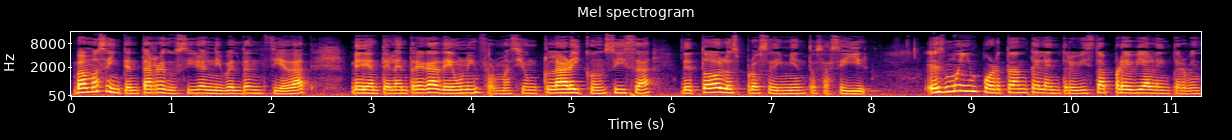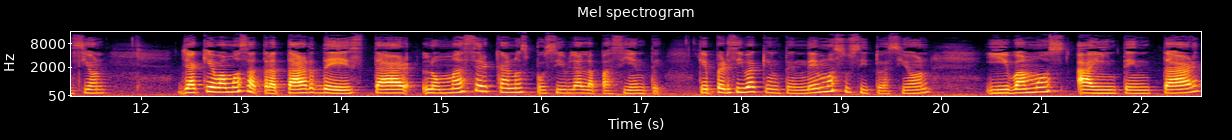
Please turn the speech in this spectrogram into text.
Vamos a intentar reducir el nivel de ansiedad mediante la entrega de una información clara y concisa de todos los procedimientos a seguir. Es muy importante la entrevista previa a la intervención ya que vamos a tratar de estar lo más cercanos posible a la paciente, que perciba que entendemos su situación y vamos a intentar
